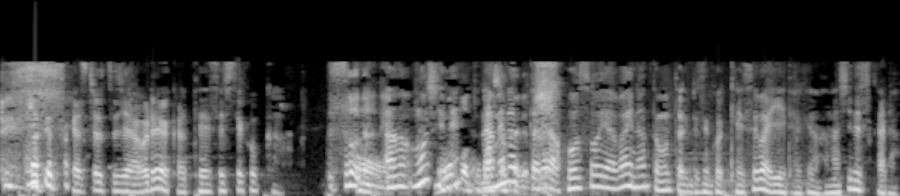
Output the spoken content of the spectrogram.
くつかちょっとじゃあ俺らから訂正していこうか。そうだね。あの、もしねダメだったら放送やばいなと思ったら別にこれ消せばいいだけの話ですから。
